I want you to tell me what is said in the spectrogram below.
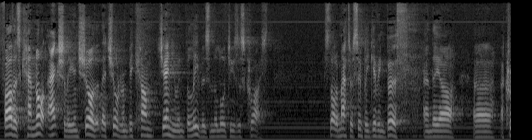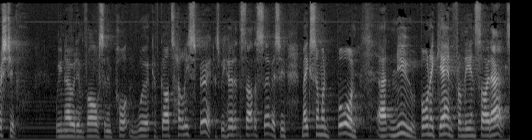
Fathers cannot actually ensure that their children become genuine believers in the Lord Jesus Christ. It's not a matter of simply giving birth and they are uh, a Christian. We know it involves an important work of God's Holy Spirit, as we heard at the start of the service, who makes someone born uh, new, born again from the inside out.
